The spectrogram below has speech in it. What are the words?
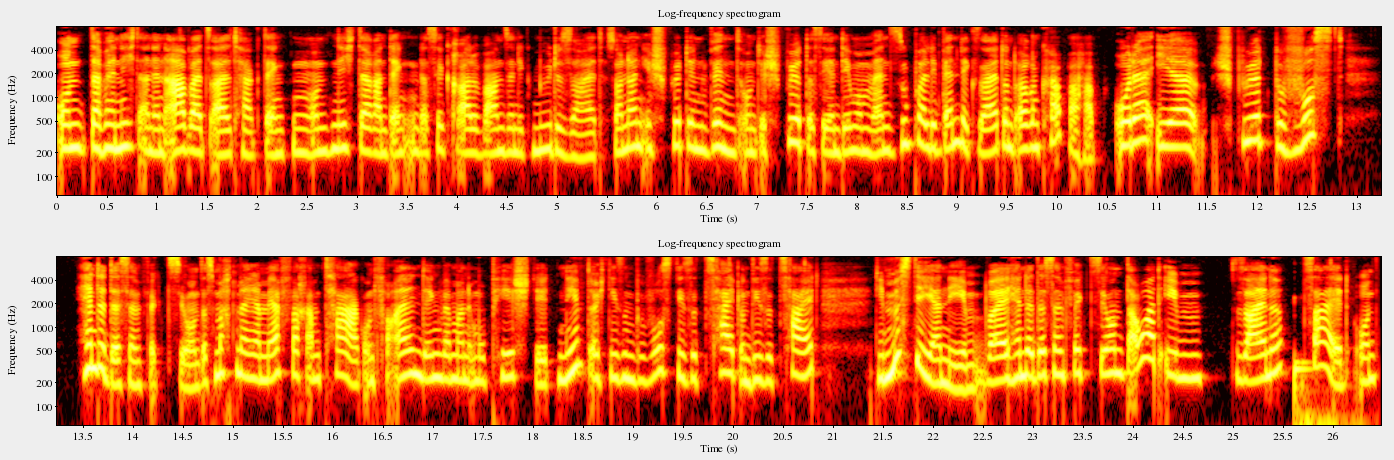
und dabei nicht an den Arbeitsalltag denken und nicht daran denken, dass ihr gerade wahnsinnig müde seid, sondern ihr spürt den Wind und ihr spürt, dass ihr in dem Moment super lebendig seid und euren Körper habt. Oder ihr spürt bewusst Händedesinfektion. Das macht man ja mehrfach am Tag und vor allen Dingen, wenn man im OP steht, nehmt euch diesen bewusst diese Zeit und diese Zeit, die müsst ihr ja nehmen, weil Händedesinfektion dauert eben seine Zeit und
